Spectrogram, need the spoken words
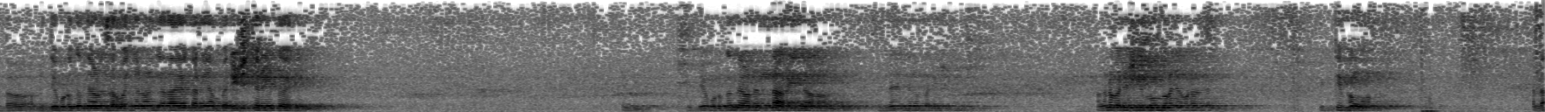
അതോ വിദ്യ കൊടുക്കുന്നയാൾ സർവജ്ഞനാണെങ്കിൽ അത് അയാൾക്കറിയാം പരീക്ഷിച്ചറിയേണ്ട കാര്യമില്ല. ഉം. വിദ്യ കൊടുക്കുന്നയാളെല്ലാം അറിയുന്ന ആളാണ്. പിന്നെ എന്തിനാ പരീക്ഷിക്കുന്നു അങ്ങനെ പരീക്ഷിക്കുന്നു പറഞ്ഞാൽ അവിടെ യുക്തിഭംഗം. അല്ല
